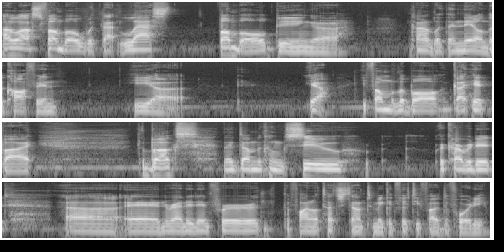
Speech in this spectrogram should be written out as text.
a lost fumble, with that last fumble being uh, kind of like the nail in the coffin he uh, yeah he fumbled the ball, got hit by the Bucks. The Ndamukong Suh recovered it uh, and ran it in for the final touchdown to make it 55 to 40.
